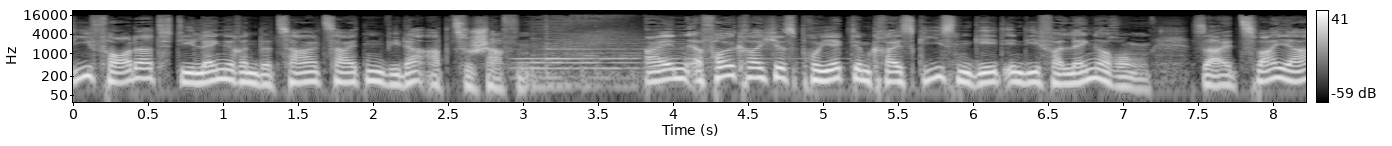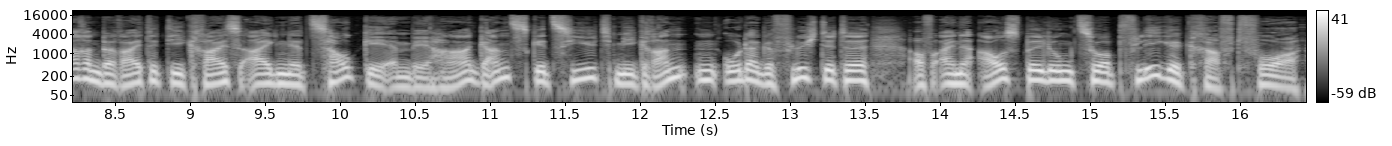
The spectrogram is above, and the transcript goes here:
Die fordert, die längeren Bezahlzeiten wieder abzuschaffen. Ein erfolgreiches Projekt im Kreis Gießen geht in die Verlängerung. Seit zwei Jahren bereitet die kreiseigene Zaug GmbH ganz gezielt Migranten oder Geflüchtete auf eine Ausbildung zur Pflegekraft vor.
